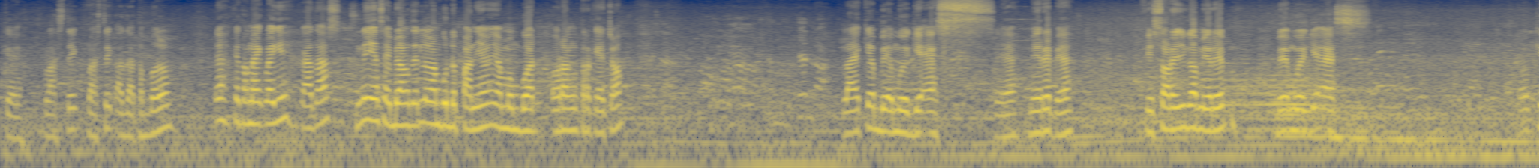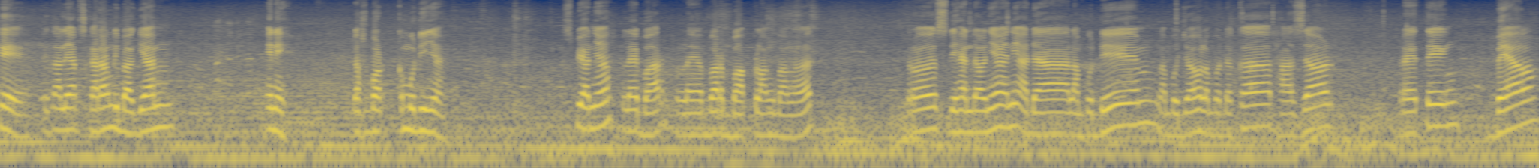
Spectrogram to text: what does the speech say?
Oke plastik plastik agak tebal. Ya kita naik lagi ke atas. Ini yang saya bilang tadi lampu depannya yang membuat orang terkecoh. Like BMW GS ya mirip ya. Visornya juga mirip. BMW GS oke kita lihat sekarang di bagian ini. Dashboard kemudinya. Spionnya lebar lebar baplang banget Terus di handle-nya ini ada lampu dim, lampu jauh, lampu dekat, hazard, rating, bell,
